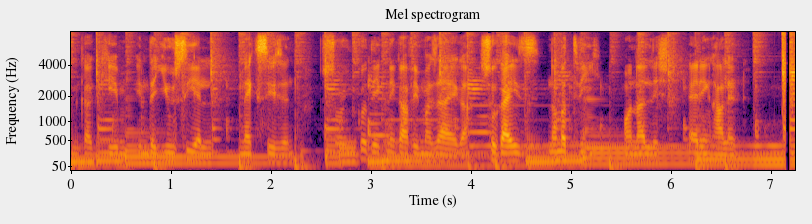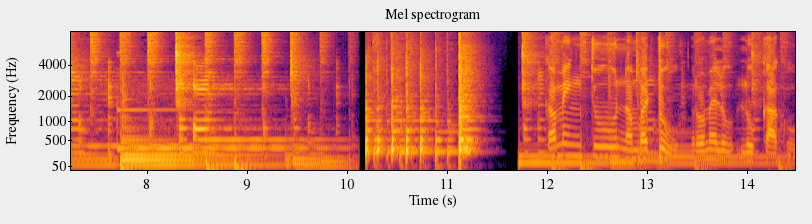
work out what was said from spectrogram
इनका game in the U C L next season so इनको देखने काफ़ी मज़ा आएगा. So guys number three on our list Erling Haaland Coming to number two, Romelu Lukaku.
